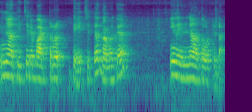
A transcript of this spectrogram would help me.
ഇതിനകത്ത് ഇച്ചിരി ബട്ടർ തേച്ചിട്ട് നമുക്ക് ഇത് ഇതിനകത്തോട്ടിടാം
